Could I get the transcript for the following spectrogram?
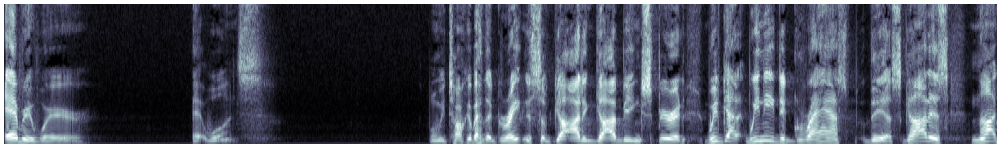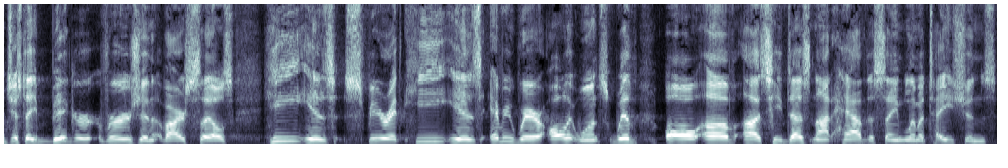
everywhere at once. When we talk about the greatness of God and God being spirit, we've got we need to grasp this. God is not just a bigger version of ourselves. He is spirit. He is everywhere all at once with all of us. He does not have the same limitations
